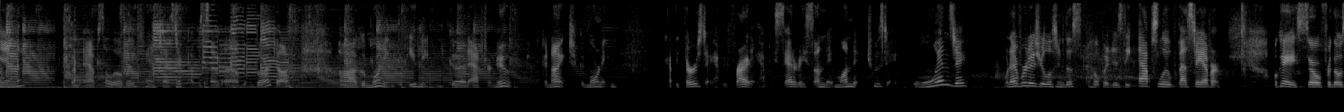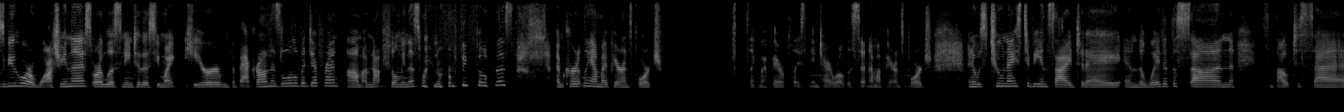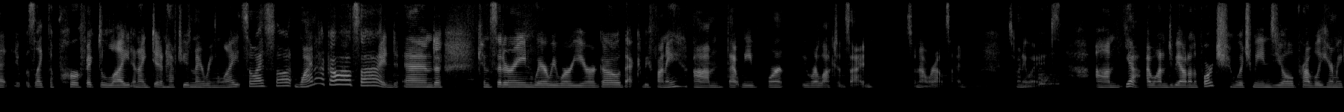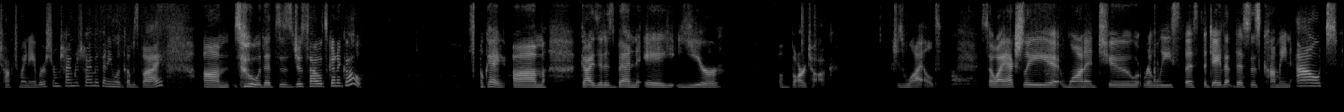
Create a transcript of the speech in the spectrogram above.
in to an absolutely fantastic episode of Bar Talk. Uh, good morning, good evening, good afternoon, good night, good morning. Happy Thursday, happy Friday, happy Saturday, Sunday, Monday, Tuesday, Wednesday, whenever it is you're listening to this. I hope it is the absolute best day ever. Okay, so for those of you who are watching this or listening to this, you might hear the background is a little bit different. Um, I'm not filming this where I normally film this. I'm currently on my parents' porch. It's like my favorite place in the entire world is sitting on my parents' porch. And it was too nice to be inside today. And the way that the sun is about to set, it was like the perfect light. And I didn't have to use my ring light. So I thought, why not go outside? And considering where we were a year ago, that could be funny um, that we weren't we were locked inside. So now we're outside. So, anyways, um, yeah, I wanted to be out on the porch, which means you'll probably hear me talk to my neighbors from time to time if anyone comes by. Um, so this is just how it's gonna go. Okay, um, guys, it has been a year of bar talk, which is wild. So I actually wanted to release this the day that this is coming out.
